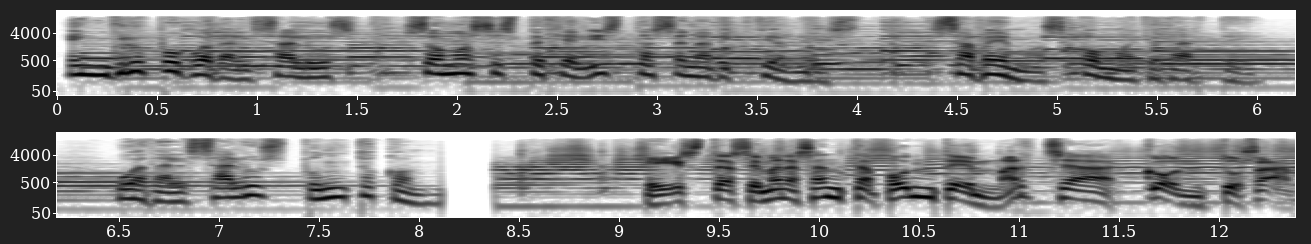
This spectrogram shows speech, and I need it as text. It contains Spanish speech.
En Grupo Guadalsalus somos especialistas en adicciones. Sabemos cómo ayudarte. guadalsalus.com Esta Semana Santa ponte en marcha con tu SAM.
